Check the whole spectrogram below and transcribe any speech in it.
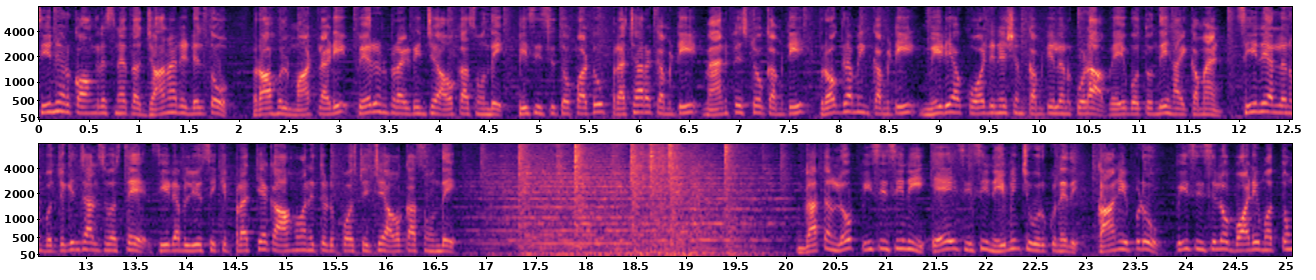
సీనియర్ కాంగ్రెస్ నేత జానారెడ్డిలతో రాహుల్ మాట్లాడి పేరును ప్రకటించే అవకాశం ఉంది. పీసీసీతో పాటు ప్రచార committee manifesto committee programming committee media coordination కమిటీలను కూడా వేయబోతుంది హైకమాండ్. సీనియర్లను బుజ్జగించాల్సి వస్తే సిడబ్ల్యూసీకి ప్రత్యేక ఆహ్వానితుడు పోస్ట్ ఇచ్చే అవకాశం ఉంది. గతంలో పీసీసీని ఏఐసీసీ నియమించి ఊరుకునేది. కానీ ఇప్పుడు పీసీసీలో బాడీ మొత్తం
